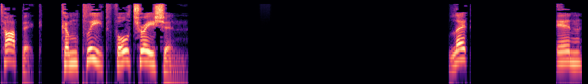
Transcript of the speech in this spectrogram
Topic complete filtration. Let n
